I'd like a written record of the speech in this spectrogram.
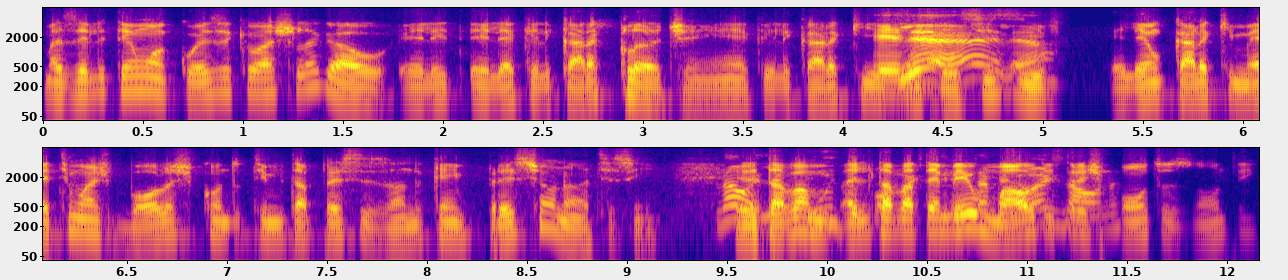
Mas ele tem uma coisa que eu acho legal. Ele, ele é aquele cara clutch, hein? é aquele cara que ele é, é decisivo. Ele é. Ele é um cara que mete umas bolas quando o time tá precisando, que é impressionante, assim. Não, ele, ele, tava, é ele tava até meio mal de três não, né? pontos ontem.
